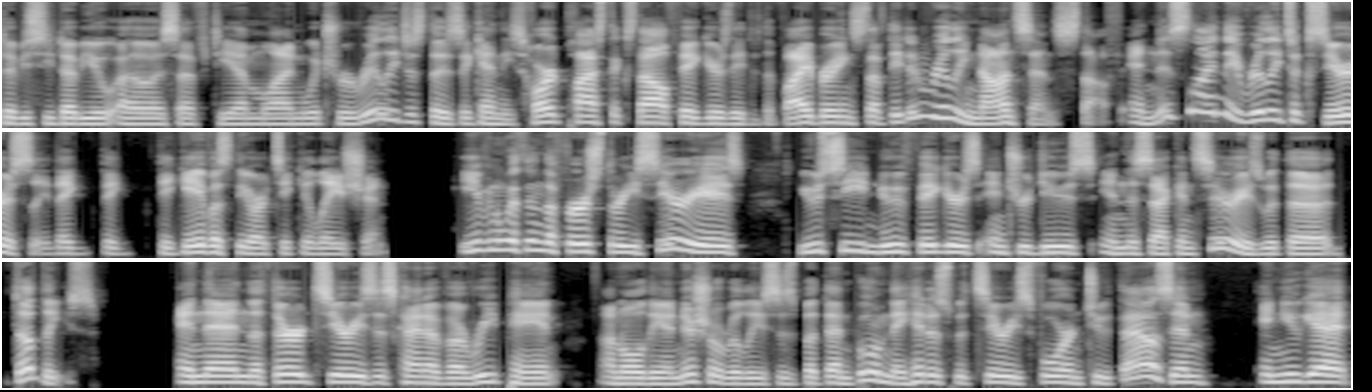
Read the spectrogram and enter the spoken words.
WCW OSFTM line, which were really just those, again, these hard plastic style figures. They did the vibrating stuff. They did really nonsense stuff. And this line they really took seriously. They, they, they gave us the articulation. Even within the first three series, you see new figures introduced in the second series with the Dudleys. And then the third series is kind of a repaint on all the initial releases, but then boom, they hit us with series four in 2000, and you get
